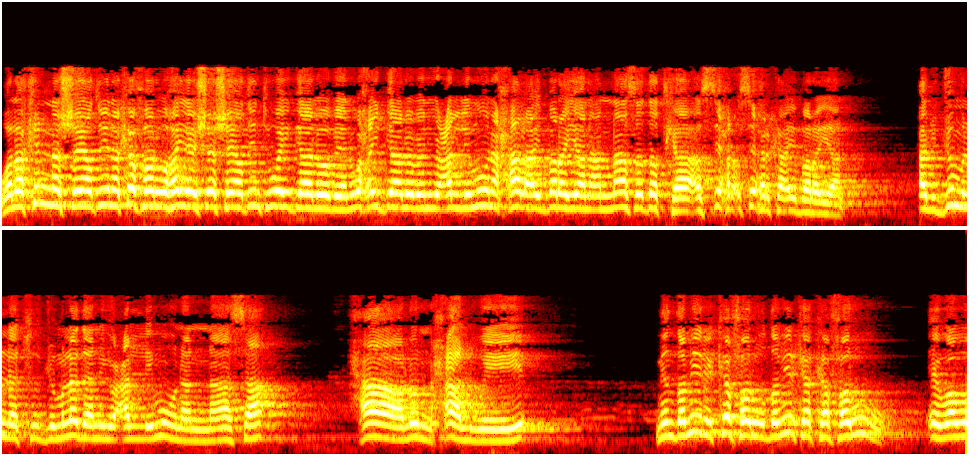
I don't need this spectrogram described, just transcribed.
walaakina ashayaadiina kafaruu ha yeeshee shayaadiintu way gaaloobeen. Waxay gaaloobeen yucallimuuna xaal ay barayaan annaasa dadka sixirka ay barayaan. Aljumlatu jumladan yucallimuuna annaasa xaalun xaal weeye. Min damiiri kafaruu damiirka kafaruu ee waawu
